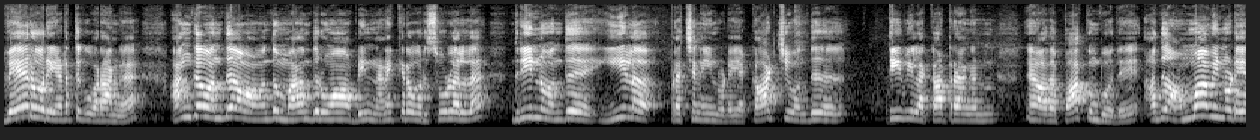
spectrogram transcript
வேற ஒரு இடத்துக்கு வராங்க. அங்கே வந்து அவன் வந்து மறந்துடுவான் அப்படின்னு நினைக்கிற ஒரு சூழலில் திடீர்னு வந்து ஈழ பிரச்சனையினுடைய காட்சி வந்து டிவியில் காட்டுறாங்கன்னு அதை பார்க்கும்போது அது அம்மாவினுடைய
